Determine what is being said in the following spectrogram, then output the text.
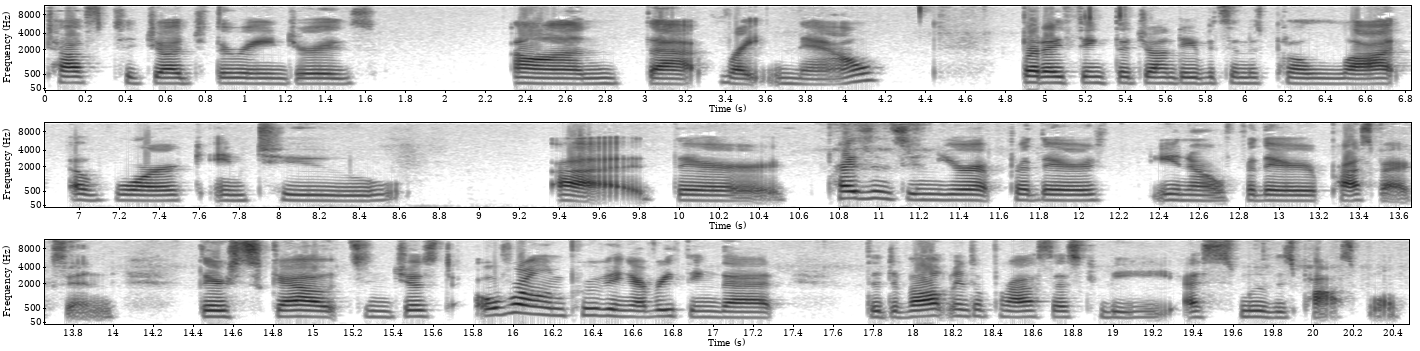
tough to judge the Rangers on that right now. But I think that John Davidson has put a lot of work into uh, their presence in Europe for their, you know, for their prospects and their scouts, and just overall improving everything that the developmental process can be as smooth as possible.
